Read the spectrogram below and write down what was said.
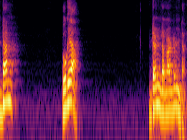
डन हो गया? डन डना डन डन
